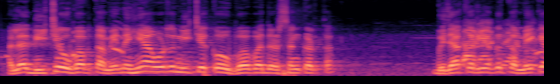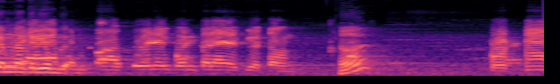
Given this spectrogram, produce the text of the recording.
એટલે નીચે ઊભા તમે નહીં આવડતું નીચે ઊભા પર દર્શન કરતા બીજા કરીએ તો તમે કેમ ના કર્યો હા? ખોટી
